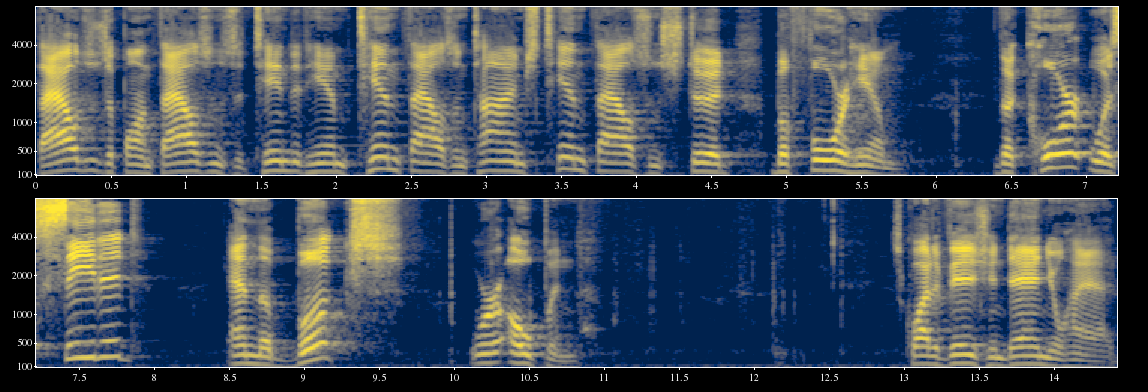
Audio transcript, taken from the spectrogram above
Thousands upon thousands attended him. 10,000 times 10,000 stood before him. The court was seated and the books were opened. It's quite a vision Daniel had.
